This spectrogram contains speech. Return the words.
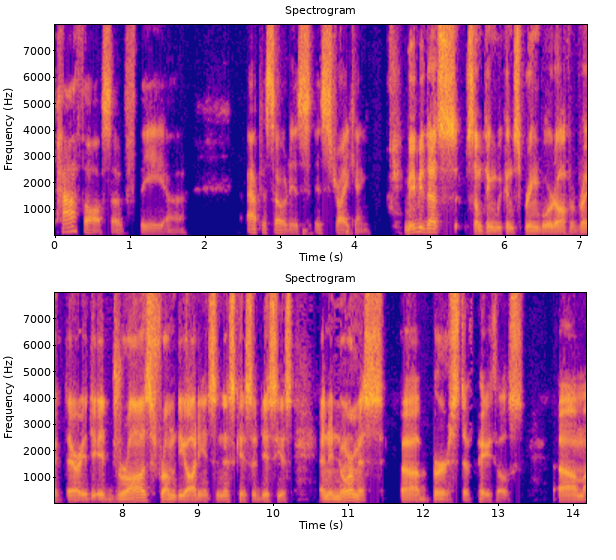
pathos of the uh, episode is is striking. Maybe that's something we can springboard off of right there. It, it draws from the audience in this case odysseus an enormous uh, burst of pathos. Um,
